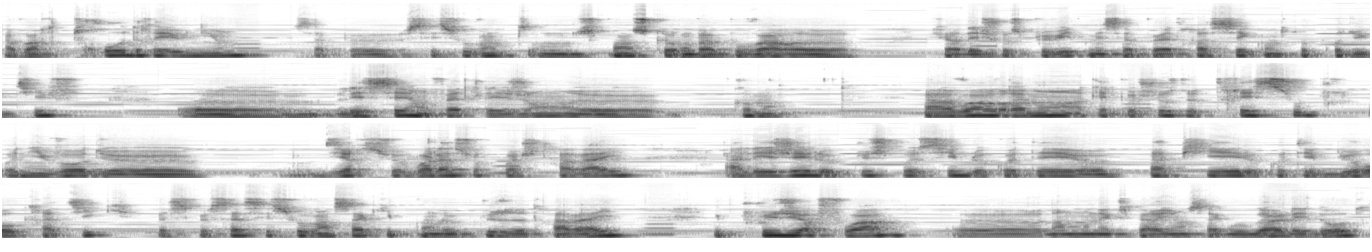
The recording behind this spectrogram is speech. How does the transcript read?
avoir trop de réunions, ça peut, c'est souvent, je pense qu'on va pouvoir euh, faire des choses plus vite, mais ça peut être assez contre-productif. Euh, laisser en fait les gens, euh, comment? Avoir vraiment quelque chose de très souple au niveau de dire sur, voilà sur quoi je travaille, alléger le plus possible le côté papier, le côté bureaucratique, parce que ça, c'est souvent ça qui prend le plus de travail. Et plusieurs fois, dans mon expérience à Google et d'autres,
